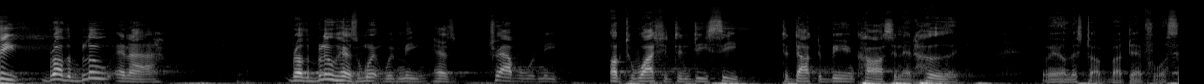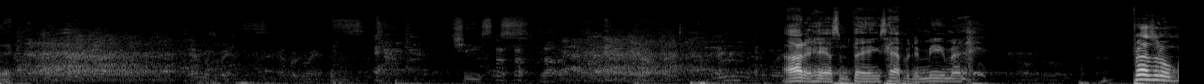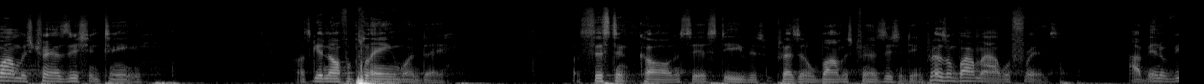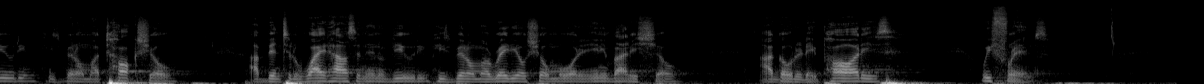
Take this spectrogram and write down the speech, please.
See, Brother Blue and I, Brother Blue has went with me, has traveled with me up to Washington, D.C. to Dr. Ben Carson at HUD. Well, let's talk about that for a second. Jesus. I done had some things happen to me, man. President Obama's transition team. I was getting off a plane one day. Assistant called and said, Steve, it's President Obama's transition team. President Obama and I were friends. I've interviewed him. He's been on my talk show. I've been to the White House and interviewed him. He's been on my radio show more than anybody's show. I go to their parties. We friends.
